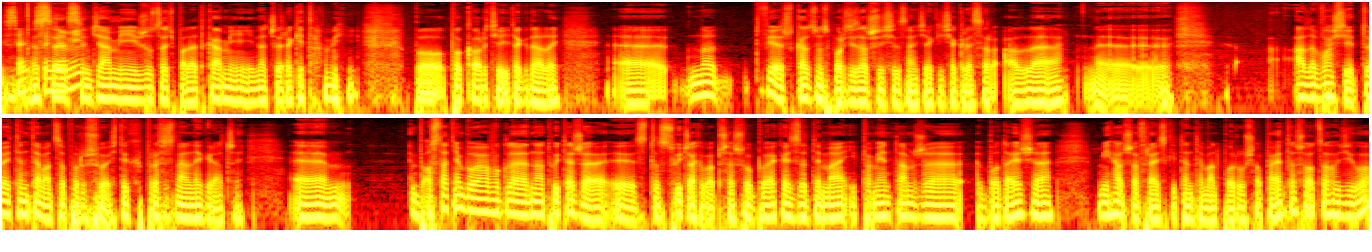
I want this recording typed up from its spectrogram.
z, sędziami? z sędziami, rzucać paletkami, znaczy rakietami po, po korcie i tak dalej. E, no wiesz, w każdym sporcie zawsze się znajdzie jakiś agresor, ale e, ale właśnie tutaj ten temat, co poruszyłeś, tych profesjonalnych graczy. Ostatnio była w ogóle na Twitterze, y, to z Twitcha chyba przeszło, była jakaś zadyma i pamiętam, że bodajże Michał Szafrański ten temat poruszał. Pamiętasz o co chodziło?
